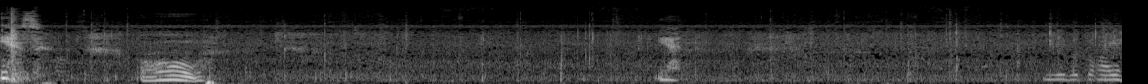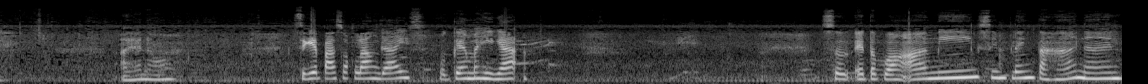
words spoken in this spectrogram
Yes. Oh. Yan. Nilibot ko kaya. Ayan o. Sige, pasok lang guys. Huwag kayong mahiga. So, ito po ang aming simpleng tahanan.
